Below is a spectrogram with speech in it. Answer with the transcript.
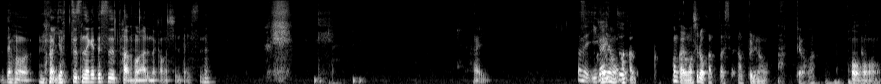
でも、まあ、4つつなげてスーパーもあるのかもしれないですね。はい。なので、意外と、今回面白かったですよ、Apple の発表は。ほうほうほ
